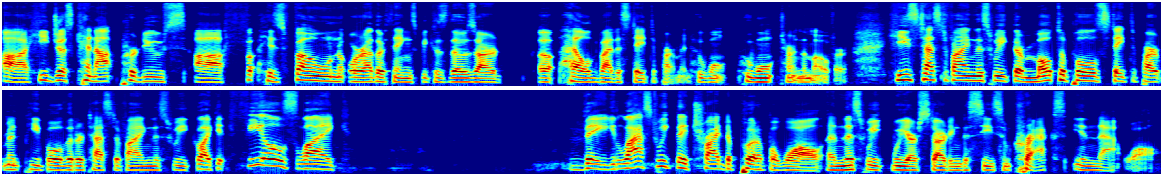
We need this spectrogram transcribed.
Uh, he just cannot produce uh, f- his phone or other things because those are uh, held by the State Department, who won't who won't turn them over. He's testifying this week. There are multiple State Department people that are testifying this week. Like it feels like they last week they tried to put up a wall, and this week we are starting to see some cracks in that wall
